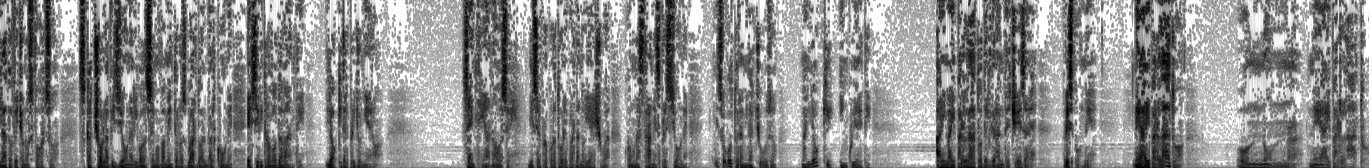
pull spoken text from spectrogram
Pilato fece uno sforzo, scacciò la visione, rivolse nuovamente lo sguardo al balcone e si ritrovò davanti gli occhi del prigioniero. Senti, Anosri, disse il procuratore guardando Yeshua con una strana espressione, il suo volto era minaccioso, ma gli occhi inquieti. Hai mai parlato del grande Cesare? Rispondi. Ne hai parlato o non ne hai parlato?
